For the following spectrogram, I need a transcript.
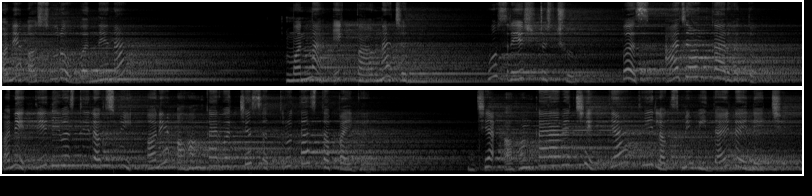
અને અસુરો બંનેના મનમાં એક ભાવના જન્મી. હું શ્રેષ્ઠ છું. બસ, આ જ અહંકાર હતો. અને તે દિવસથી લક્ષ્મી અને અહંકાર વચ્ચે શત્રુતા સ્થપાઈ ગઈ. જ્યાં અહંકાર આવે છે, ત્યાંથી લક્ષ્મી વિદાય લઈ લે છે.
